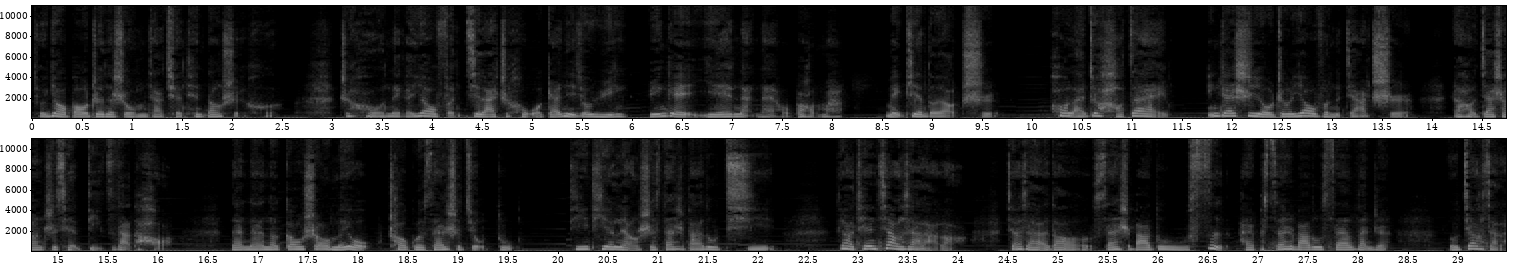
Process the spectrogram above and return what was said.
就药包真的是我们家全天当水喝。之后那个药粉寄来之后，我赶紧就匀匀给爷爷奶奶、我爸我妈，每天都要吃。后来就好在，应该是有这个药粉的加持，然后加上之前底子打得好，奶奶呢高烧没有超过三十九度，第一天量是三十八度七，第二天降下来了。降下来到三十八度四还是三十八度三，反正又降下来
